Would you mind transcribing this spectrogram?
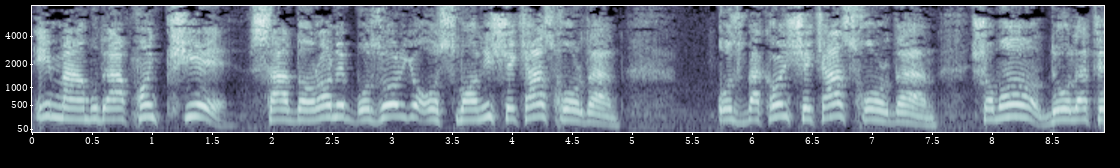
این محمود افغان کیه؟ سرداران بزرگ عثمانی شکست خوردن. ازبکان شکست خوردن. شما دولت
